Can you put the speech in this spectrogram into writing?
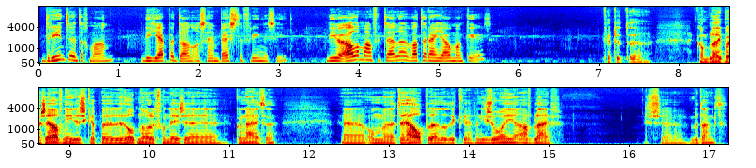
23 man, die Jeppe dan als zijn beste vrienden ziet, die je allemaal vertellen wat er aan jou mankeert. Ik heb dit, eh, ik kan blijkbaar zelf niet, dus ik heb eh, de hulp nodig van deze eh, kornuiten. eh, om eh, te helpen dat ik eh, van die zooi eh, afblijf. Dus eh, bedankt.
